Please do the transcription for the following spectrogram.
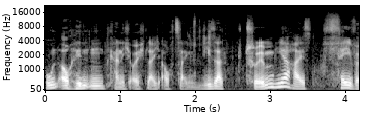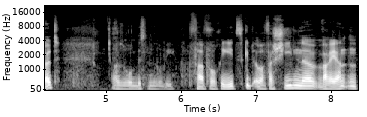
und auch hinten, kann ich euch gleich auch zeigen. Dieser Trim hier heißt Favorite, also ein bisschen so wie Favorit. Es gibt aber verschiedene Varianten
